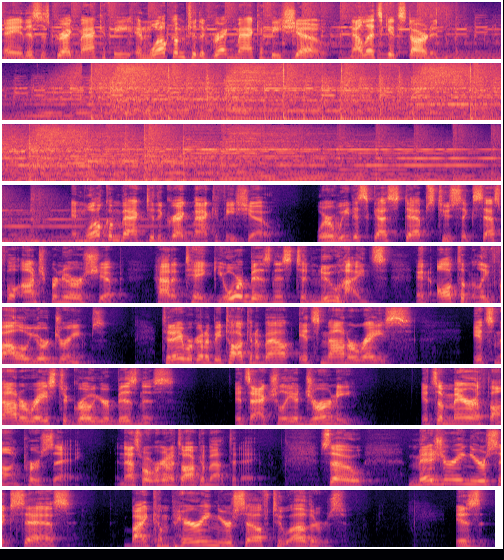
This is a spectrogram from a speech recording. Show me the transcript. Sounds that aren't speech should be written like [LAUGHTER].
Hey, this is Greg McAfee, and welcome to the Greg McAfee Show. Now let's get started. And welcome back to the Greg McAfee Show, where we discuss steps to successful entrepreneurship, how to take your business to new heights, and ultimately follow your dreams. Today, we're going to be talking about it's not a race. It's not a race to grow your business. It's actually a journey. It's a marathon per se. And that's what we're going to talk about today. So, measuring your success by comparing yourself to others is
